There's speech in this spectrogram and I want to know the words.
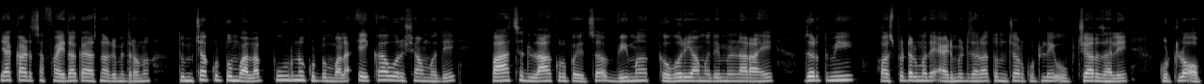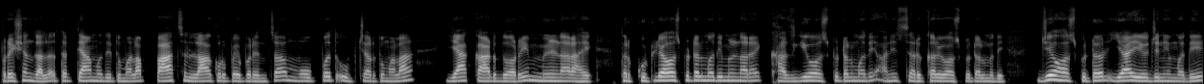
या कार्डचा फायदा काय असणार आहे मित्रांनो, तुमच्या कुटुंबाला पूर्ण कुटुंबाला एका वर्षामध्ये पाच लाख रुपयाचा विमा कव्हर यामध्ये मिळणार आहे. जर तुम्ही हॉस्पिटलमध्ये ॲडमिट झाला, तुमच्यावर कुठले उपचार झाले, कुठलं ऑपरेशन झालं, तर त्यामध्ये तुम्हाला पाच लाख रुपयेपर्यंतचा मोफत उपचार तुम्हाला या कार्डद्वारे मिळणार आहे. तर कुठल्या हॉस्पिटलमध्ये मिळणार आहे? खाजगी हॉस्पिटलमध्ये आणि सरकारी हॉस्पिटलमध्ये. जे हॉस्पिटल या योजनेमध्ये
